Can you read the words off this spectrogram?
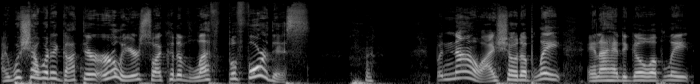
I wish I would have got there earlier so I could have left before this. but no, I showed up late and I had to go up late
